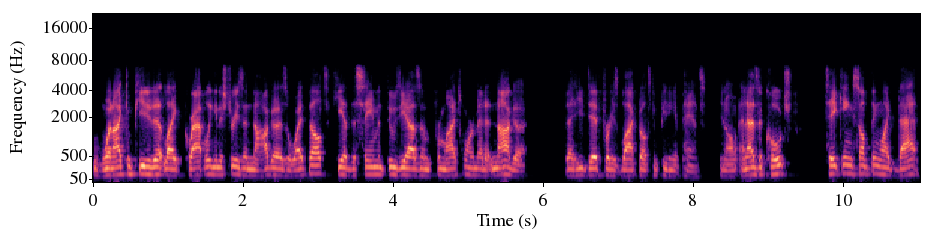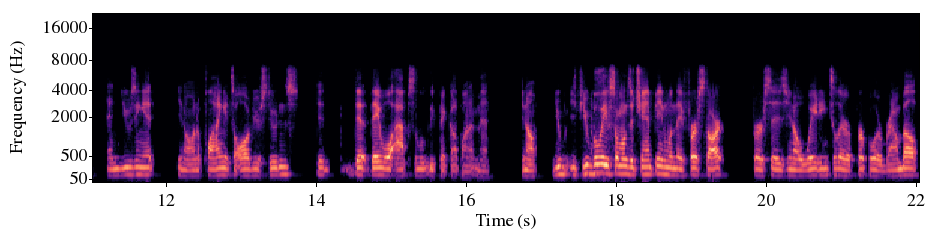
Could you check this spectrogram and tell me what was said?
when I competed at like Grappling Industries and Naga as a white belt, he had the same enthusiasm for my tournament at Naga that he did for his black belts competing at Pans. You know, and as a coach, taking something like that and using it, you know, and applying it to all of your students, they, they will absolutely pick up on it, man. You know, you if you believe someone's a champion when they first start versus you know waiting till they're a purple or brown belt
